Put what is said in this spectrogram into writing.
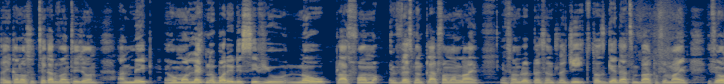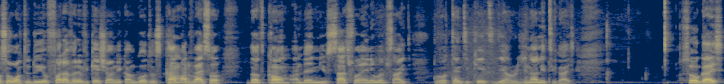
that you can also take advantage on and make a. Let nobody deceive you. No platform, investment platform online is 100% legit. Just get that in back of your mind. If you also want to do your further verification, you can go to scamadviser.com and then you search for any website to authenticate their originality, guys. So, guys,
